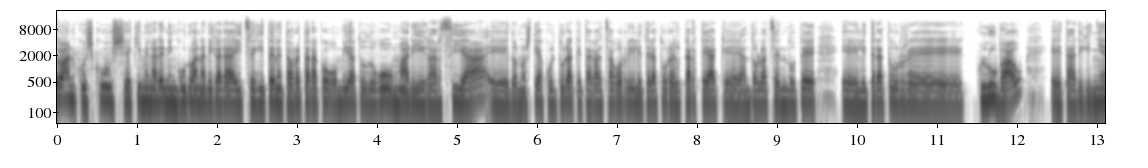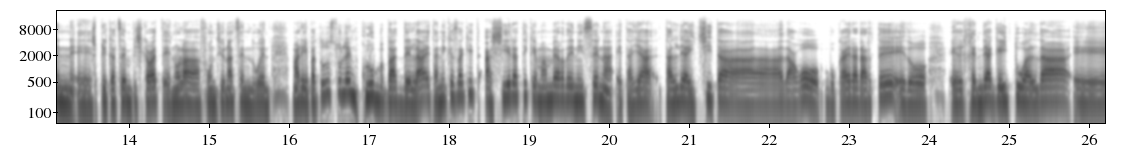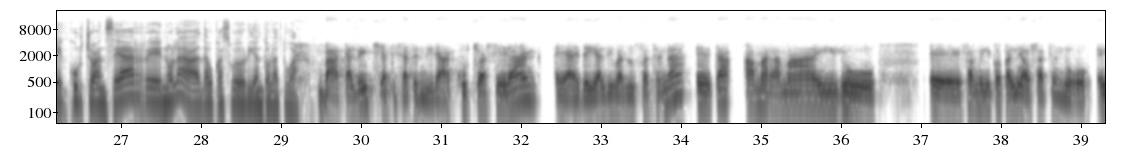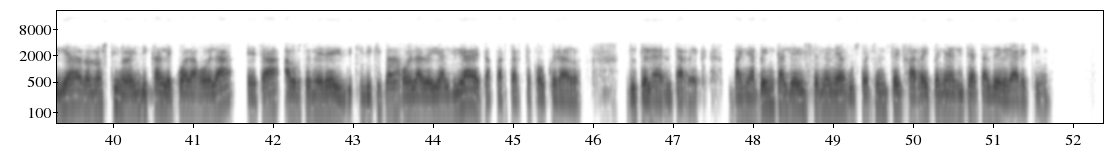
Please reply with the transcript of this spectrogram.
Mintzoan kuskus ekimenaren inguruan ari gara hitz egiten eta horretarako gonbidatu dugu Mari Garzia, e, Donostia Kulturak eta Galtzagorri Literatur Elkarteak e, antolatzen dute e, literatur e, klub hau eta ari ginen e, esplikatzen pixka bat e, nola funtzionatzen duen. Mari, epatu duzulen klub bat dela eta nik ez dakit hasieratik eman behar den izena eta ja taldea itxita dago bukaerar arte edo e, jendeak gehitu alda e, kurtsoan zehar e, nola daukazu hori antolatua? Ba, talde itxiak izaten dira. Kurtso hasieran e, deialdi bat luzatzen da, eta amar amairu e, familiko taldea osatzen dugu. Egia donosti nora indikan lekua dagoela, eta aurten ere ir- irikita dagoela deialdia, eta parte hartzeko aukera du- dutela herritarrek. Baina behin taldea izten denean gustatzen zait jarraipena egitea talde berarekin.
